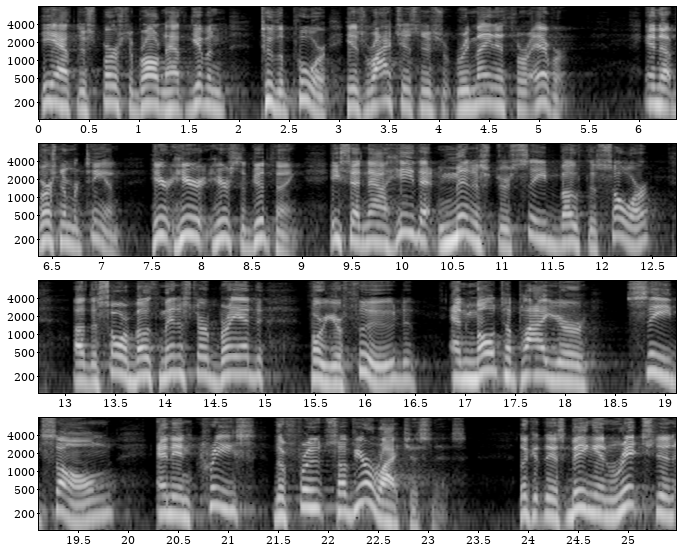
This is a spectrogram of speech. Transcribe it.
He hath dispersed abroad and hath given to the poor. His righteousness remaineth forever. In uh, verse number 10, here, here, here's the good thing. He said, Now he that ministers seed, both the sower, uh, the sower both minister bread for your food, and multiply your seed sown, and increase the fruits of your righteousness. Look at this being enriched in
